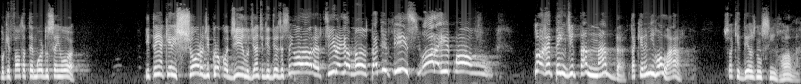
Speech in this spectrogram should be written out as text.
porque falta temor do Senhor e tem aquele choro de crocodilo diante de Deus, diz, Senhor, tira aí a mão, tá difícil, ora aí, povo. Tô arrependido, tá nada, tá querendo enrolar. Só que Deus não se enrola.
